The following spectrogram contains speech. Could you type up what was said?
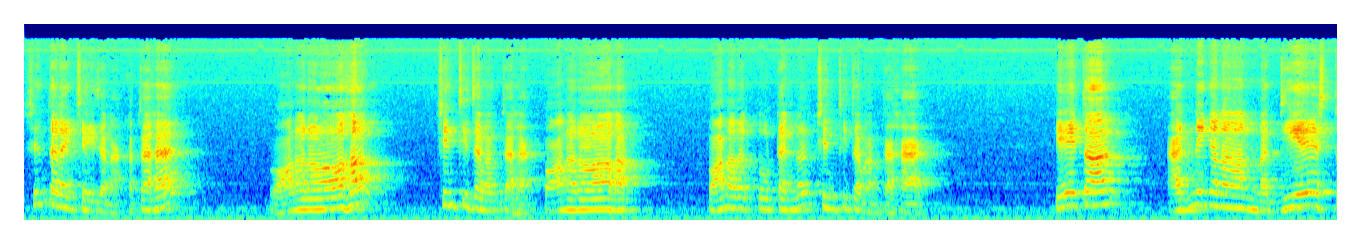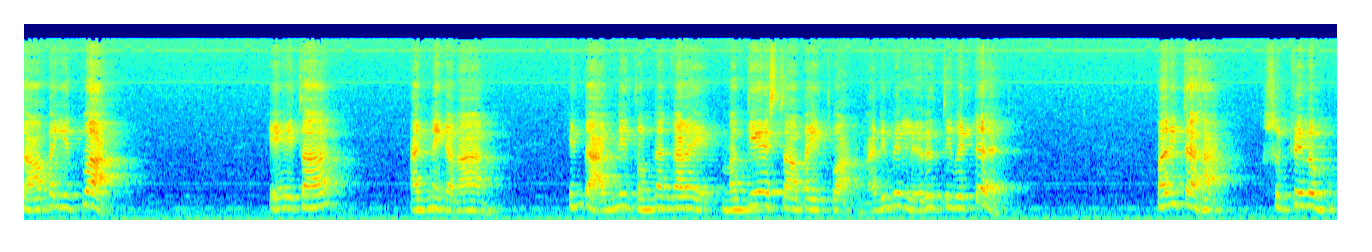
சிந்தனை செய்தன. அத்தக வானராக சிந்தித்தவந்தக. வானராக. வானர கூட்டங்கள் சிந்தித்தவந்தக. ஏதான் அக்னிகனான் மத்தியே ஸ்தாபயித்வா. ஏதான் அக்னிகனான் இந்த அக்னி துண்டங்களை மத்தியே ஸ்தாபயித்வா. நடுவில் நிறுத்திவிட்டு பரித்தக. சுற்றிலும்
